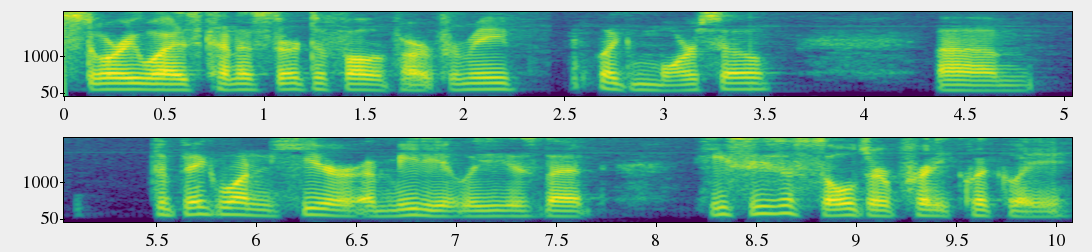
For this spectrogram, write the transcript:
story wise kind of start to fall apart for me, like more so. Um, the big one here immediately is that he sees a soldier pretty quickly,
